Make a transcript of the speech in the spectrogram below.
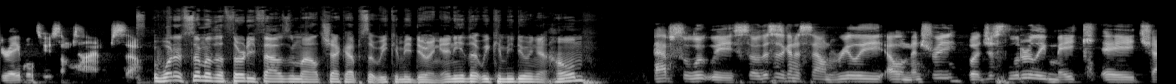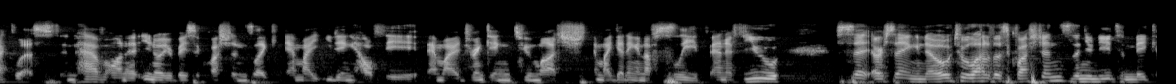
you're able to sometimes. So, what are some of the thirty thousand mile checkups that we can be doing? Any that we can be doing at home? Absolutely. So this is going to sound really elementary, but just literally make a checklist and have on it, you know, your basic questions like, am I eating healthy? Am I drinking too much? Am I getting enough sleep? And if you say, are saying no to a lot of those questions, then you need to make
